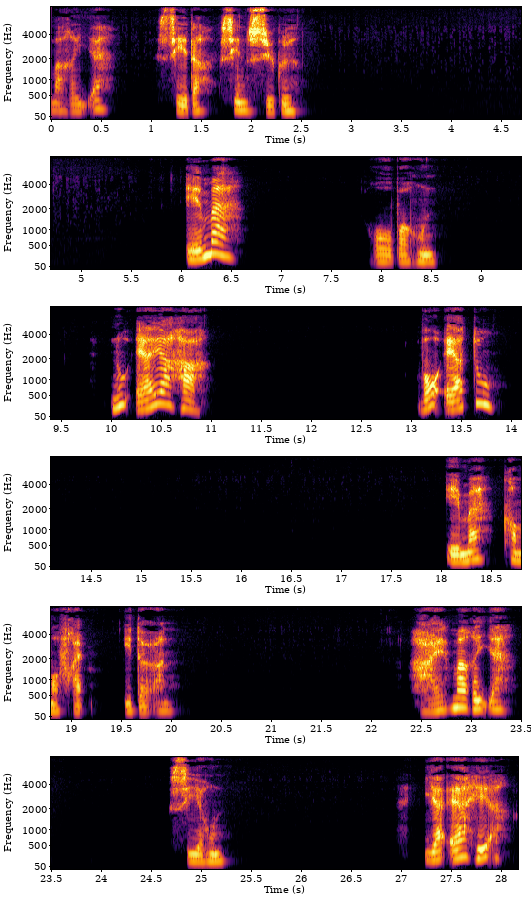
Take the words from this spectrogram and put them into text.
Maria sætter sin cykel. Emma, råber hun. Nu er jeg her. Hvor er du? Emma kommer frem i døren. Hej Maria, siger hun. Jeg er her.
